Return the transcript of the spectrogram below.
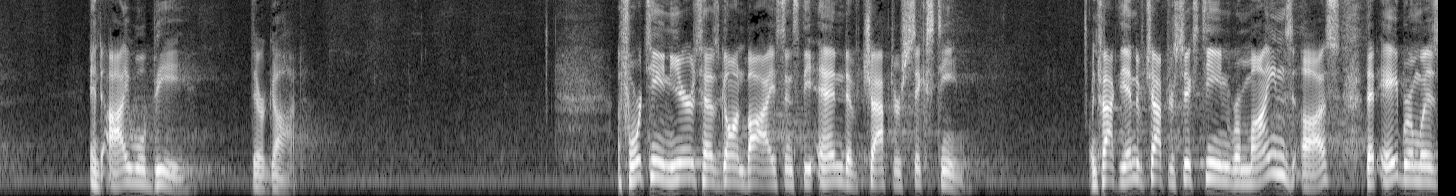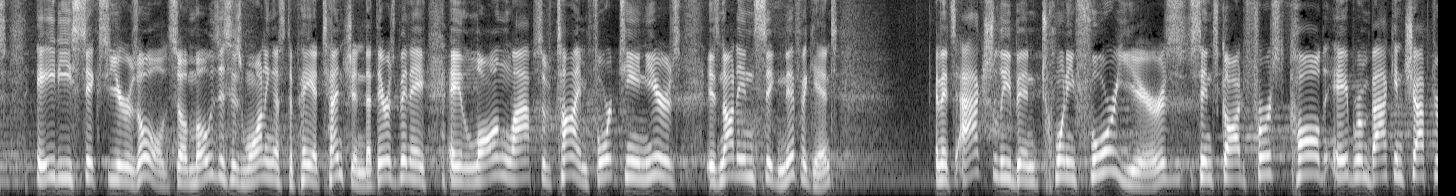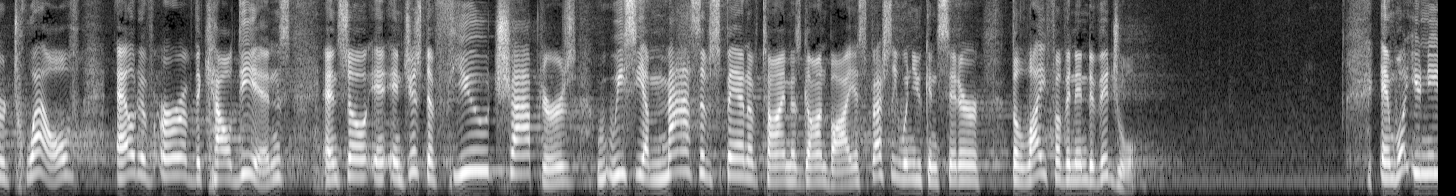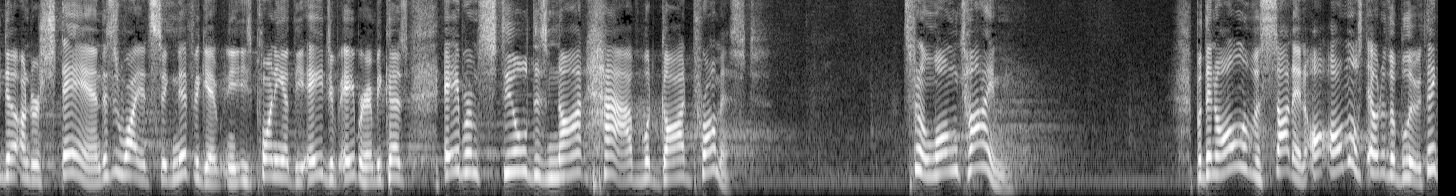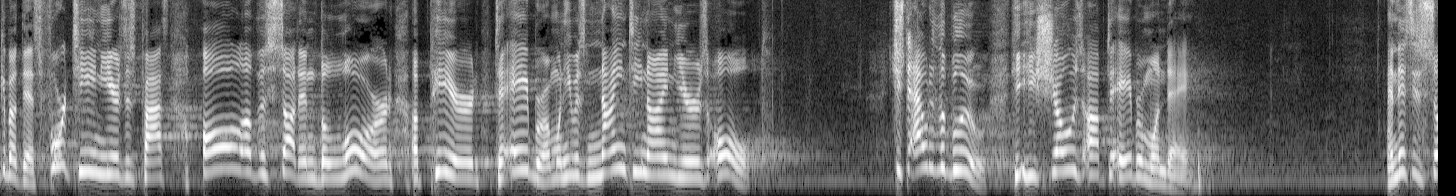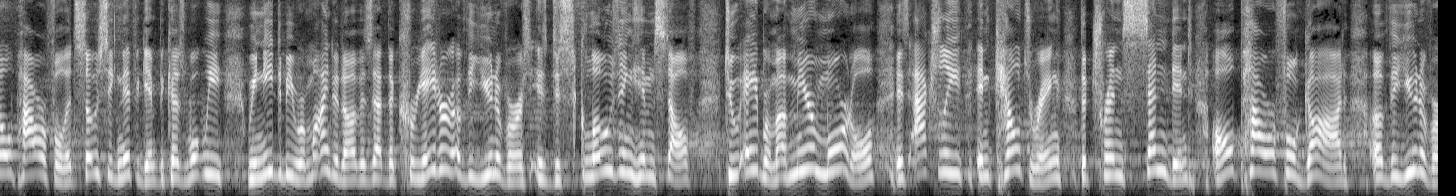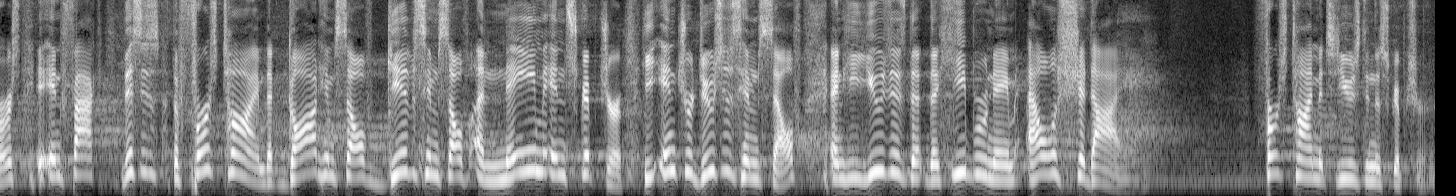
And I will be their God. 14 years has gone by since the end of chapter 16. In fact, the end of chapter 16 reminds us that Abram was 86 years old. So Moses is wanting us to pay attention that there's been a, a long lapse of time. 14 years is not insignificant. And it's actually been 24 years since God first called Abram back in chapter 12 out of Ur of the Chaldeans. And so, in, in, just a few chapters, we see a massive span of time has gone by, especially when you consider the life of an individual. And what you need to understand, this is why it's significant. He's pointing at the age of Abraham because Abram still does not have what God promised. It's been a long time. But then all of a sudden, almost out of the blue, think about this 14 years has passed. All of a sudden, the Lord appeared to Abram when he was 99 years old. Just out of the blue, he, shows up to Abram one day. And this is so powerful, it's so significant because what we, we need to be reminded of is that the creator of the universe is disclosing himself to Abram. A mere mortal is actually encountering the transcendent, all powerful God of the universe. In fact, this is the first time that God himself gives himself a name in Scripture. He introduces himself and he uses the, the Hebrew name El Shaddai. First time it's used in the Scripture.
